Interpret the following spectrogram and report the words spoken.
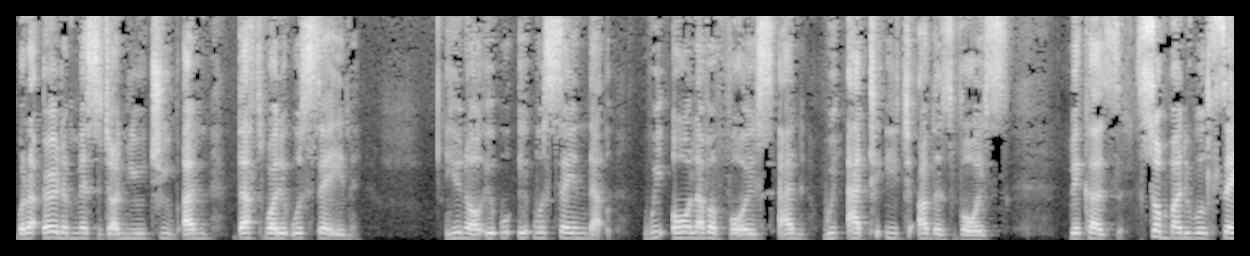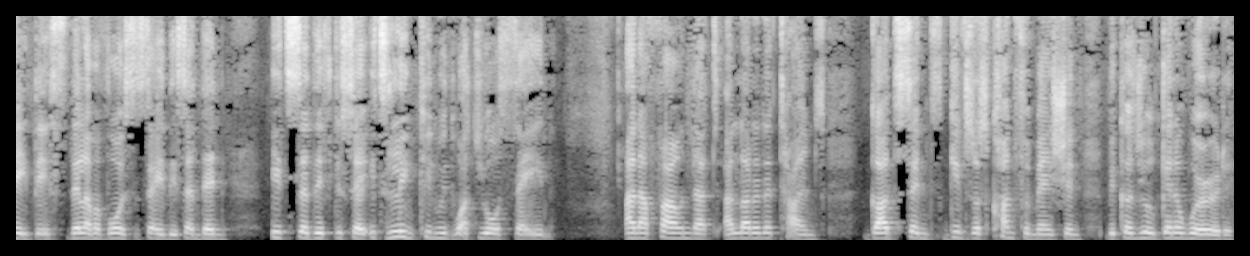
but I heard a message on YouTube and that's what it was saying. You know, it it was saying that we all have a voice and we add to each other's voice because somebody will say this, they'll have a voice to say this, and then it's as if to say it's linking with what you're saying. And I found that a lot of the times God sends gives us confirmation because you'll get a word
